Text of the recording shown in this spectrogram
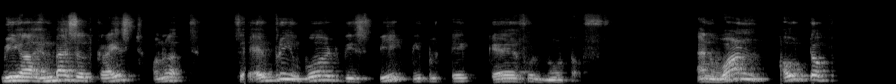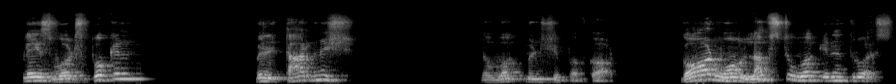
We are ambassadors of Christ on earth. So every word we speak, people take careful note of. And one out of place word spoken will tarnish the workmanship of God. God loves to work in and through us.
